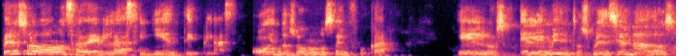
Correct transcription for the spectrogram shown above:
Pero eso lo vamos a ver la siguiente clase. Hoy nos vamos a enfocar en los elementos mencionados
